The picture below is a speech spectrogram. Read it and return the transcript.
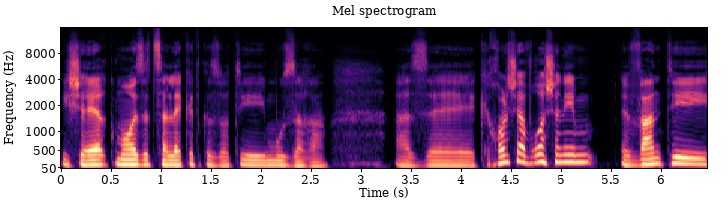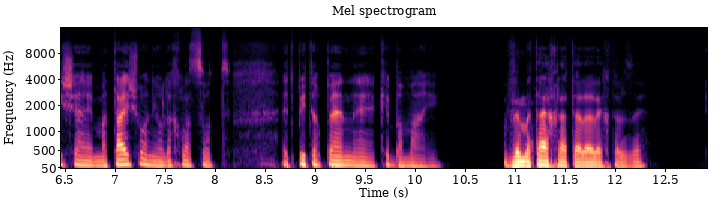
יישאר כמו איזה צלקת כזאת מוזרה. אז uh, ככל שעברו השנים, הבנתי שמתישהו אני הולך לעשות את פיטר פן uh, כבמאי. ומתי החלטת ללכת על זה? Uh,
